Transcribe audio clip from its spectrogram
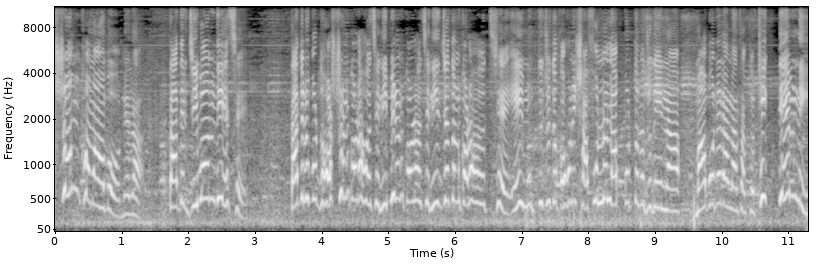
অসংখ্য মা বোনেরা তাদের জীবন দিয়েছে। তাদের উপর ধর্ষণ করা হয়েছে, নিপীড়ন করা হয়েছে, নির্যাতন করা হচ্ছে। এই মুক্তিযুদ্ধ কখনই সাফল্য লাভ করতো না যদি না মা বোনেরা না থাকতো। ঠিক তেমনি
